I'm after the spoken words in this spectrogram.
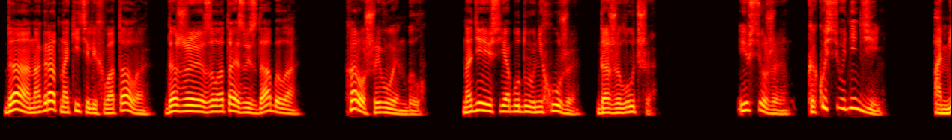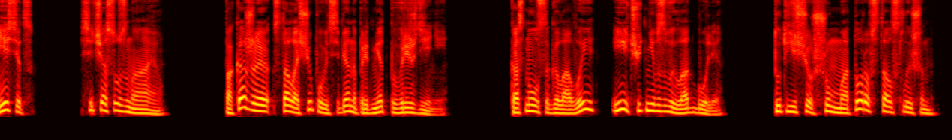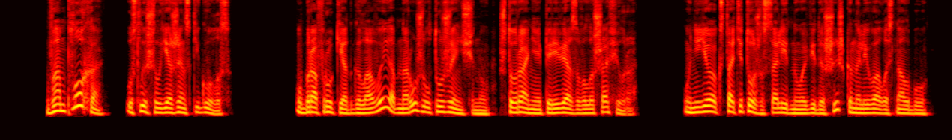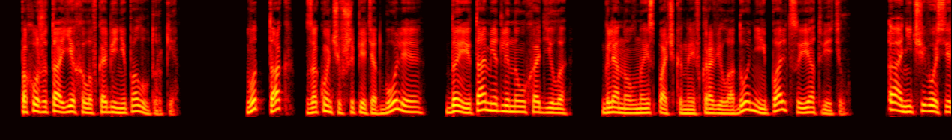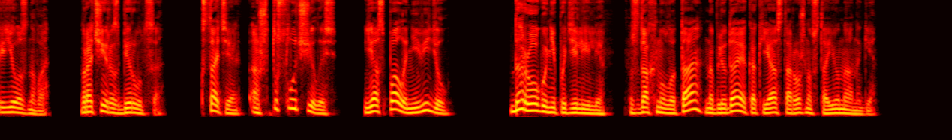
Да, наград на кителе хватало, даже золотая звезда была. Хороший воин был. Надеюсь, я буду не хуже, даже лучше. И все же, какой сегодня день? А месяц? Сейчас узнаю. Пока же стал ощупывать себя на предмет повреждений. Коснулся головы и чуть не взвыл от боли. Тут еще шум моторов стал слышен. «Вам плохо?» — услышал я женский голос. Убрав руки от головы, обнаружил ту женщину, что ранее перевязывала шофера. У нее, кстати, тоже солидного вида шишка наливалась на лбу. Похоже, та ехала в кабине полуторки. Вот так, закончив шипеть от боли, да и та медленно уходила, глянул на испачканные в крови ладони и пальцы и ответил. «А, ничего серьезного. Врачи разберутся. Кстати, а что случилось? Я спал и не видел». «Дорогу не поделили», — вздохнула та, наблюдая, как я осторожно встаю на ноги.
